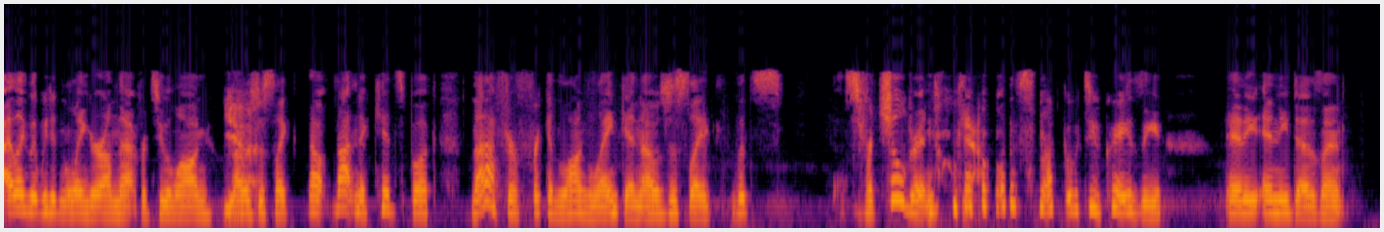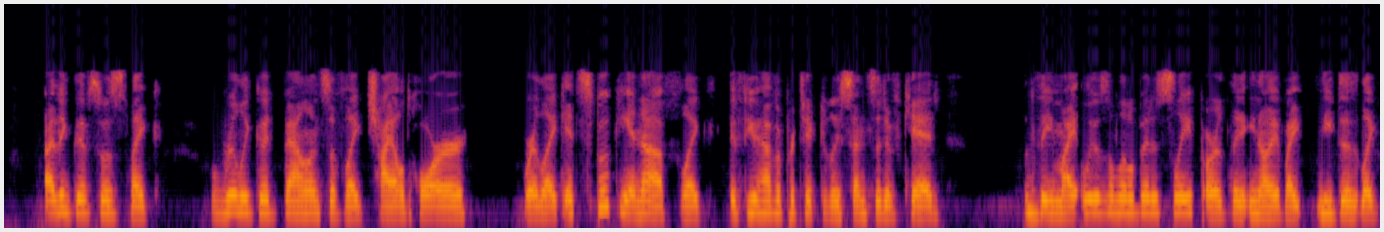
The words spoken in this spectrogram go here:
I like that we didn't linger on that for too long. Yeah. I was just like, no, not in a kid's book, not after freaking Long Lankin. I was just like, let's, it's for children. Yeah. let's not go too crazy. And he, and he doesn't. I think this was like really good balance of like child horror where like it's spooky enough. Like if you have a particularly sensitive kid, they might lose a little bit of sleep or they, you know, they might need to like,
